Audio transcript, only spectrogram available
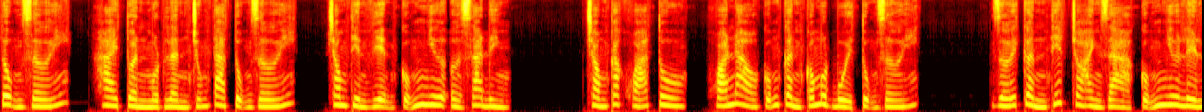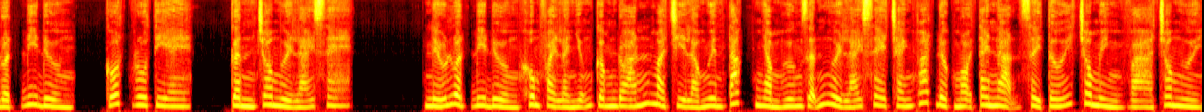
Tụng giới, hai tuần một lần chúng ta tụng giới, trong thiền viện cũng như ở gia đình. Trong các khóa tu, khóa nào cũng cần có một buổi tụng giới. Giới cần thiết cho hành giả cũng như lề luật đi đường, code routier, cần cho người lái xe. Nếu luật đi đường không phải là những cấm đoán mà chỉ là nguyên tắc nhằm hướng dẫn người lái xe tránh thoát được mọi tai nạn xảy tới cho mình và cho người,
